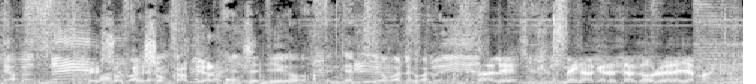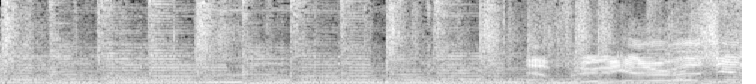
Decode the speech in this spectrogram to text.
Eso, eso cambia la cosa. Entendido, entendido, vale, vale, vale. ¿Vale? Venga, que no te acabo de volver a llamar. Russian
